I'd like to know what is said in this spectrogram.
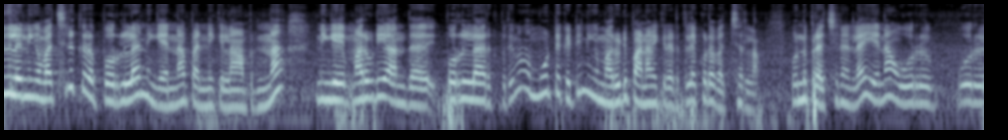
இதில் நீங்கள் வச்சுருக்கிற பொருளை நீங்கள் என்ன பண்ணிக்கலாம் அப்படின்னா நீங்கள் மறுபடியும் அந்த பொருளாக இருக்குது பார்த்திங்கன்னா அந்த மூட்டை கட்டி நீங்கள் மறுபடியும் பணம் வைக்கிற இடத்துல கூட வச்சிடலாம் ஒன்றும் பிரச்சனை இல்லை. ஏன்னா ஒரு ஒரு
